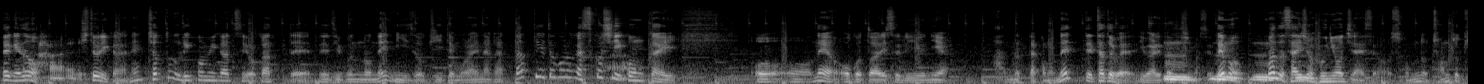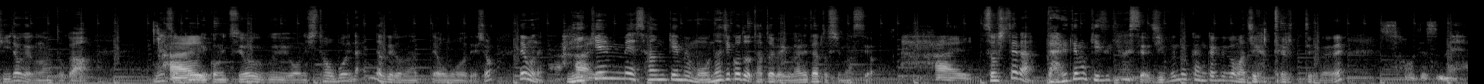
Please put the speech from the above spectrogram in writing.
だけどはい。一人からねちょっと売り込みが強かってで自分のねニーズを聞いてもらえなかったっていうところが少し今回おおねお断りする理由にあなったかもねって例えば言われたとしますよ、うんでも、うんまだ最初は腑に落ちないですよ、そんなちゃんと聞いたけどなとか、ね、その売り込み強いようにした覚えないんだけどなって思うでしょ？でもね、はい。2件目3件目も同じことを例えば言われたとしますよ。はい。そしたら誰でも気づきますよ。自分の感覚が間違ってるっていうのはね。そうですね。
